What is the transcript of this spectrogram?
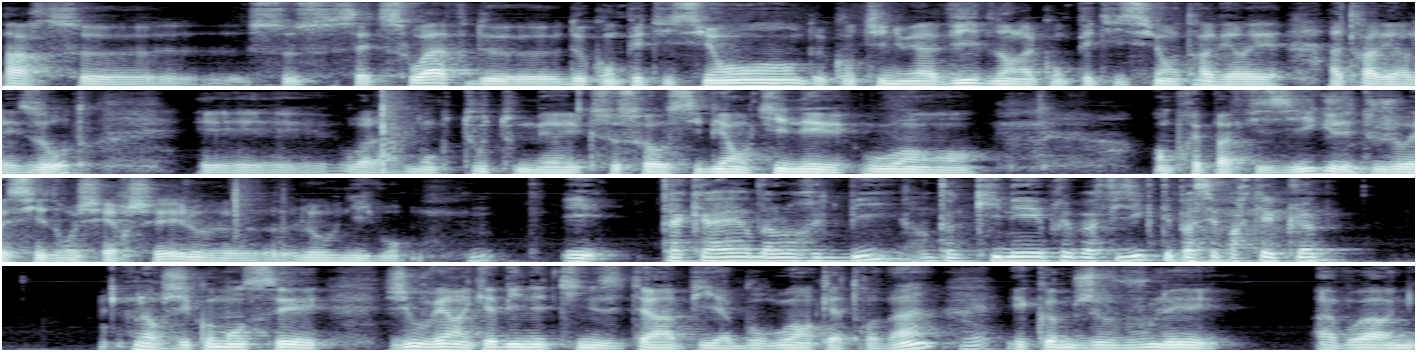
par ce, cette soif de, de, compétition, de continuer à vivre dans la compétition à travers les, à travers les autres. Et voilà, donc tout, mais que ce soit aussi bien en kiné ou en, en prépa physique, j'ai toujours essayé de rechercher le, le, haut niveau. Et ta carrière dans le rugby, en tant que kiné et prépa physique, t'es passé par quel club? Alors j'ai commencé, j'ai ouvert un cabinet de kinésithérapie à Bourgoin en 80 et comme je voulais avoir une,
